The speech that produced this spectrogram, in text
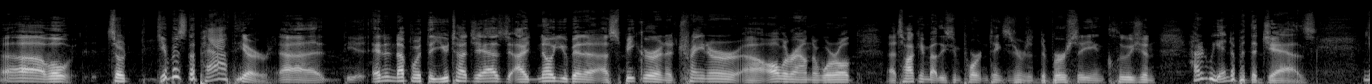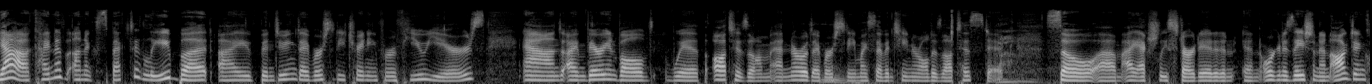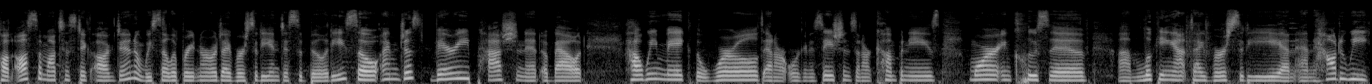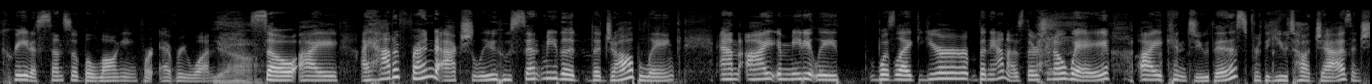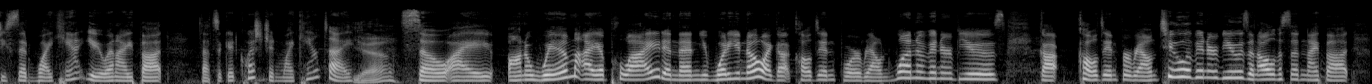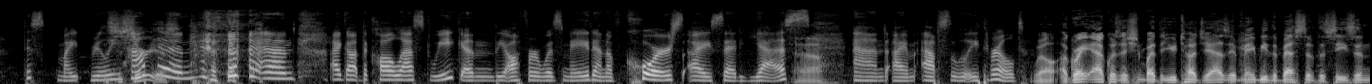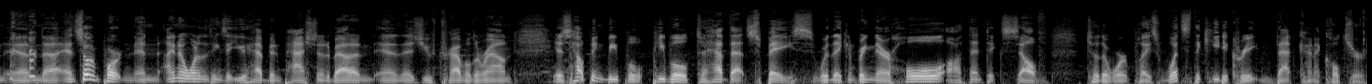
well, so give us the path here. Uh, ending up with the Utah Jazz. I know you've been a, a speaker and a trainer uh, all around the world, uh, talking about these important things in terms of diversity, inclusion. How did we end up at the Jazz? Yeah, kind of unexpectedly, but I've been doing diversity training for a few years, and I'm very involved with autism and neurodiversity. Mm. My 17 year old is autistic. Ah. So um, I actually started an, an, organization in Ogden called Awesome Autistic Ogden, and we celebrate neurodiversity and disability. So I'm just very passionate about how we make the world and our organizations and our companies more inclusive, um, looking at diversity, and, and how do we create a sense of belonging for everyone. Yeah. So I I had a friend actually who sent me the, the job link, and I immediately was like, You're bananas. There's no way I can do this for the Utah Jazz. And she said, Why can't you? And I thought, that's a good question. Why can't I? Yeah. So I, on a whim, I applied, and then you, what do you know? I got called in for round one of interviews, got called in for round two of interviews, and all of a sudden I thought, this might really this happen. and I got the call last week and the offer was made. And of course, I said yes. Uh, and I'm absolutely thrilled. Well, a great acquisition by the Utah Jazz. It may be the best of the season and, uh, and so important. And I know one of the things that you have been passionate about and, and as you've traveled around is helping people, people to have that space where they can bring their whole authentic self to the workplace. What's the key to creating that kind of culture?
